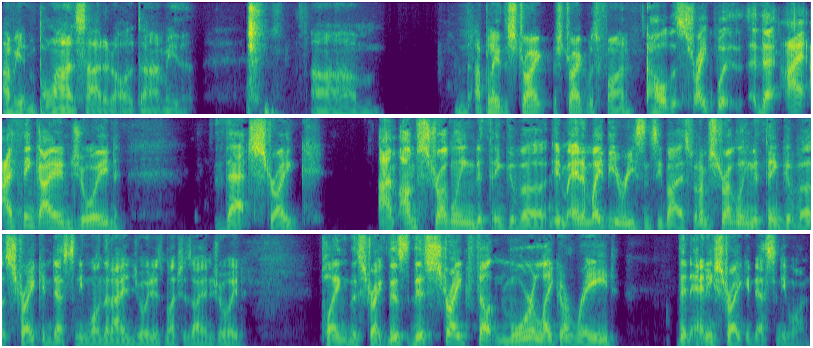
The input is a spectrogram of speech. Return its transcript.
I'm getting blindsided all the time either. um I played the strike. The strike was fun. Oh, the strike was that I I think I enjoyed that strike. I'm I'm struggling to think of a and it might be recency bias, but I'm struggling to think of a strike in Destiny one that I enjoyed as much as I enjoyed playing this strike. This this strike felt more like a raid than any strike in Destiny one.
